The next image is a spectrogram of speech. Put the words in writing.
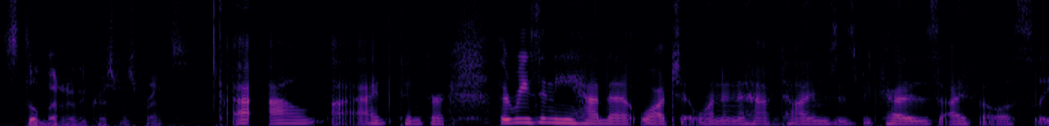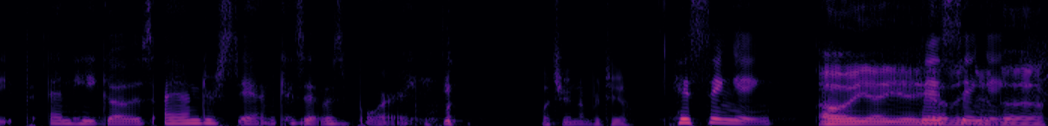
Still better than Christmas Prince. I, I'll I- I'd concur. The reason he had to watch it one and a half times is because I fell asleep, and he goes, "I understand because it was boring." What's your number two? His singing. Oh yeah, yeah, yeah. His they singing. the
